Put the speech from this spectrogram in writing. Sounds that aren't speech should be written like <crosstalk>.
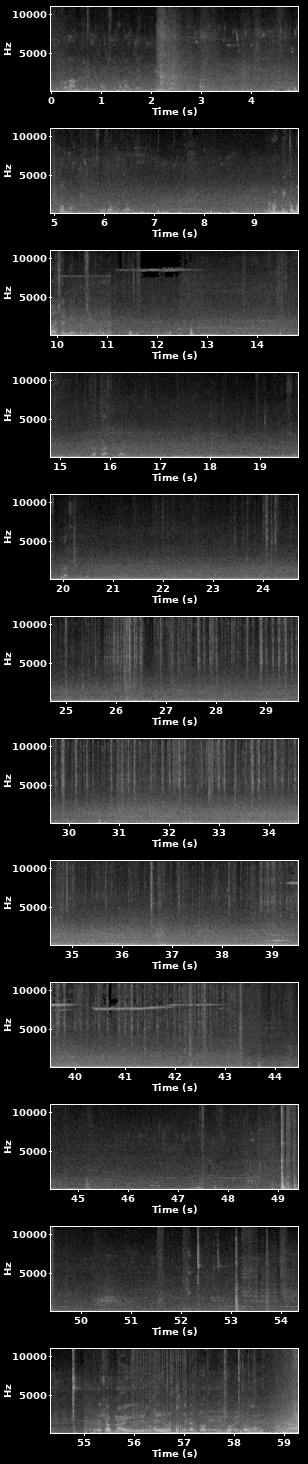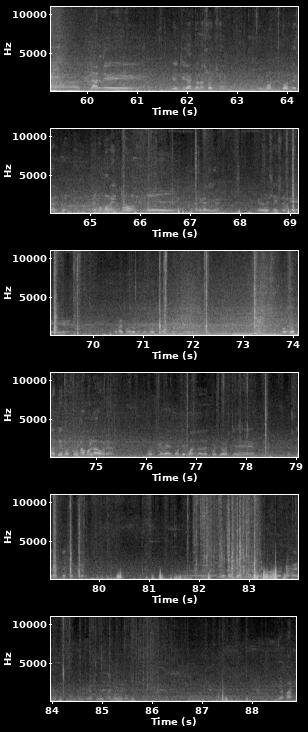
Estoy con hambre, yo cuando estoy con hambre... ¿Y cómo? Lo más me incomoda es el viento, la verdad. En Champla hay, bastante cartón y sobre todo por la tarde, bien tirando a las 8, hay un montón de cartón. En un momento eh, cargaría, pero es eso que no me puedo meter con tanto. Por dos motivos, uno por la hora, porque a ver, ¿dónde guardo después yo este, este artefacto? De otra forma lo dejo al comer y así tengo un poco.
